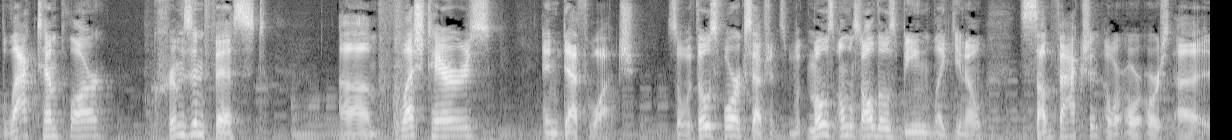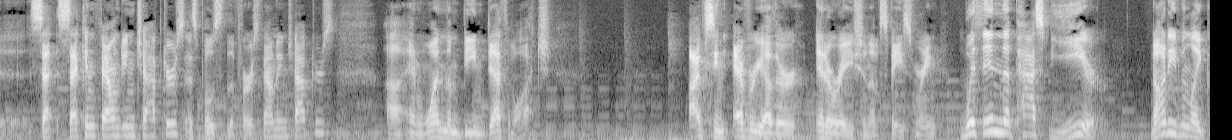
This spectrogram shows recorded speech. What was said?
Black Templar, Crimson Fist, um, Flesh Tearers, and Death Watch. So with those four exceptions, most almost all those being like you know sub faction or or, or uh, se- second founding chapters as opposed to the first founding chapters, uh, and one of them being Death Watch. I've seen every other iteration of Space Marine within the past year. Not even like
